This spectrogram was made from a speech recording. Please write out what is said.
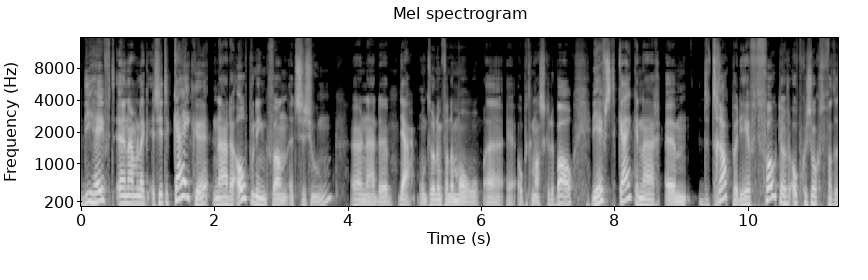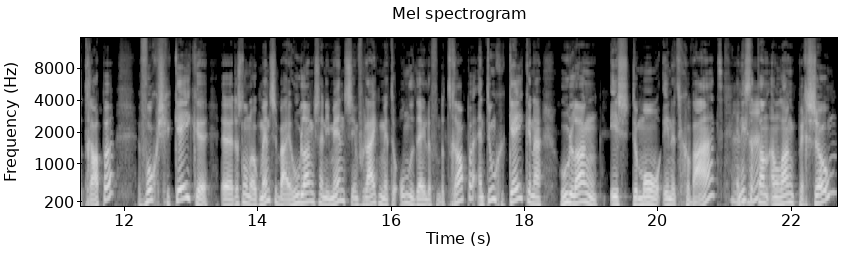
die heeft eh, namelijk zitten kijken naar de opening van het seizoen. naar de ja, onthulling van de mol op het gemaskerde bal. Die heeft zitten kijken naar ehm, de trappen. Die heeft foto's opgezocht van de trappen. Vervolgens gekeken, daar stonden ook mensen bij. Hoe lang zijn die mensen in vergelijking met de onderdelen van de trappen? En toen gekeken naar hoe lang is de mol in het gewaad? En is dat Mhm. dan een lang persoon?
